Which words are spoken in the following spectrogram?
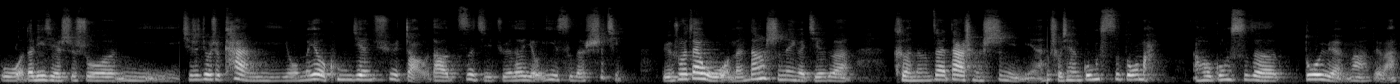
我的理解是说，你其实就是看你有没有空间去找到自己觉得有意思的事情。比如说在我们当时那个阶段，可能在大城市里面，首先公司多嘛，然后公司的多元嘛，对吧？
